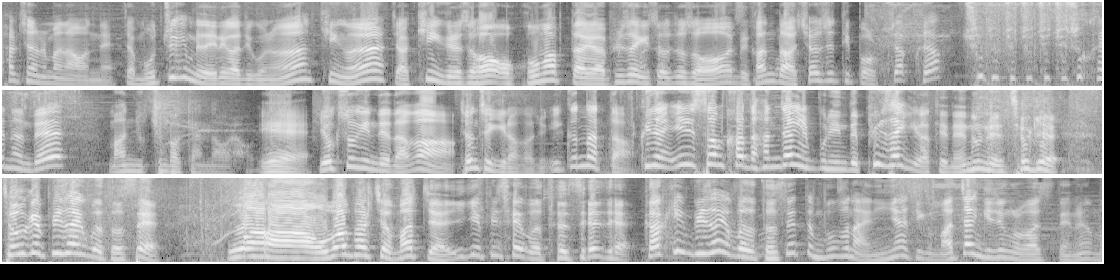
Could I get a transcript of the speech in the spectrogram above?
8천 얼마 나왔네. 자, 못 죽입니다. 이래가지고는 킹을. 자, 킹이 그래서 어, 고맙다. 야, 필살기 써줘서 간다. 셔스티퍼 샥, 샥, 추추추추추추 했는데 16,000밖에 안 나와요. 예. 역속인데다가 전체기라 가지고 이 끝났다. 그냥 일성 카드 한 장일 뿐인데 필살기 같아. 내 눈에 저게 저게 필살기보다 더 세. 와, 58,000 맞지? 이게 필살기보다 더 세지? 각킹 필살기보다 더 셌던 부분 아니냐? 지금 맞짱 기준으로 봤을 때는.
